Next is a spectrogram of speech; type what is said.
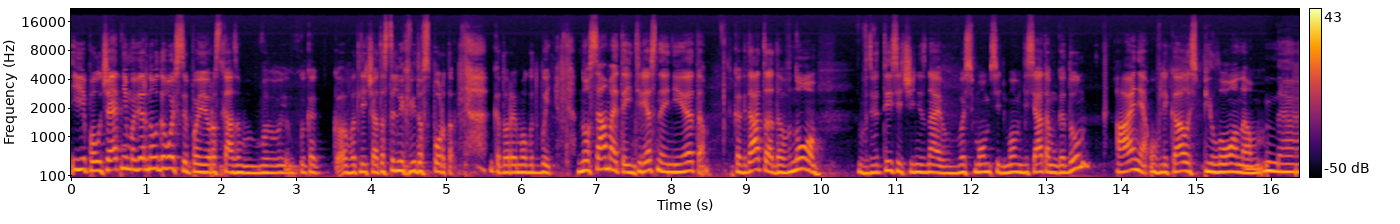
И получает неимоверное удовольствие по ее рассказам, как, в отличие от остальных видов спорта, которые могут быть. Но самое-то интересное не это. Когда-то давно, в 2000, не знаю, в восьмом, седьмом, десятом году Аня увлекалась пилоном. Да.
